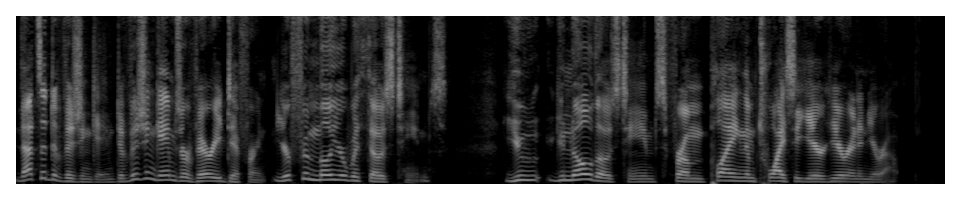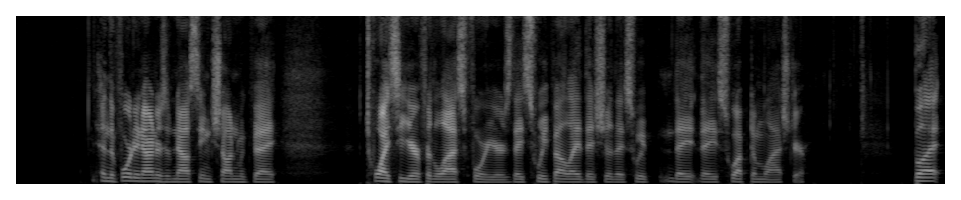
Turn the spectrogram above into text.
that's a division game. Division games are very different. You're familiar with those teams. You you know those teams from playing them twice a year, year in and year out. And the 49ers have now seen Sean McVay twice a year for the last four years. They sweep LA this year, they sweep they they swept them last year. But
